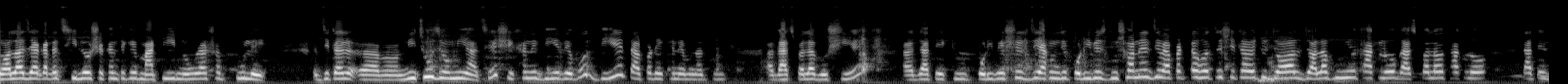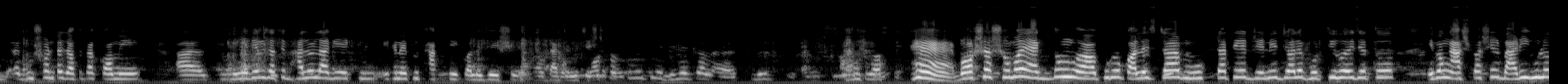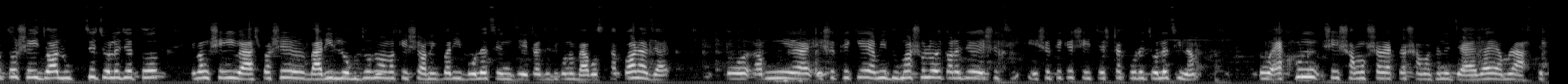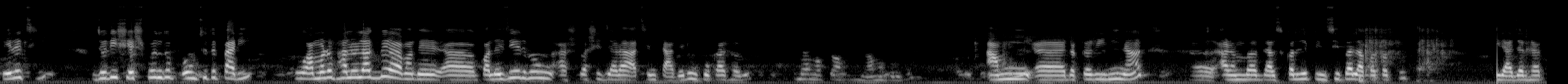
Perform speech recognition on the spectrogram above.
জলা জায়গাটা ছিল সেখান থেকে মাটি নোংরা সব তুলে যেটা নিচু জমি আছে সেখানে দিয়ে দেব। দিয়ে তারপরে এখানে আমরা গাছপালা বসিয়ে যাতে একটু পরিবেশের যে এখন যে পরিবেশ দূষণের যে ব্যাপারটা হচ্ছে সেটা একটু জল জলাভূমিও থাকল গাছপালাও থাকল তাতে দূষণটা যতটা কমে আর মেয়েদেরও যাতে ভালো লাগে একটু এখানে একটু থাকতে কলেজে এসে তার জন্য চেষ্টা হ্যাঁ বর্ষার সময় একদম পুরো কলেজটা মুখটাতে ড্রেনের জলে ভর্তি হয়ে যেত এবং আশপাশের বাড়িগুলো তো সেই জল উপচে চলে যেত এবং সেই আশপাশের বাড়ির লোকজনও আমাকে এসে অনেকবারই বলেছেন যে এটা যদি কোনো ব্যবস্থা করা যায়। তো আমি এসে থেকে আমি দু মাস হলো ওই কলেজে এসেছি। এসে থেকে সেই চেষ্টা করে চলেছিলাম। তো এখন সেই সমস্যার একটা সমাধানের জায়গায় আমরা আসতে পেরেছি। যদি শেষ পর্যন্ত পৌঁছতে পারি তো আমারও ভালো লাগবে। আমাদের কলেজের এবং আশপাশে যারা আছেন তাদেরও উপকার হবে। আমি ডক্টর রিমি নাথ আরামবাগ গার্লস কলেজের প্রিন্সিপাল আপাতত। Rajarhat.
